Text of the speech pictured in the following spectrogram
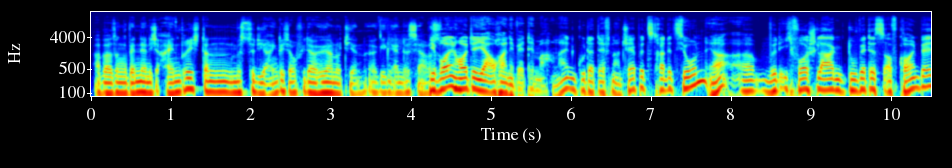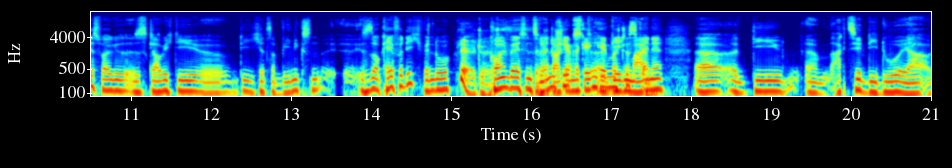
Aber so, wenn der nicht einbricht, dann müsste die eigentlich auch wieder höher notieren äh, gegen Ende des Jahres. Wir wollen heute ja auch eine Wette machen. Ne? Ein guter Defner und Chapitz Tradition. Ja, äh, würde ich vorschlagen, du wettest auf Coinbase, weil es ist, glaube ich, die, äh, die ich jetzt am wenigsten. Äh, ist es okay für dich, wenn du ja, Coinbase ins Rennen schickst gegen, äh, gegen meine, äh, die äh, Aktie, die du ja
